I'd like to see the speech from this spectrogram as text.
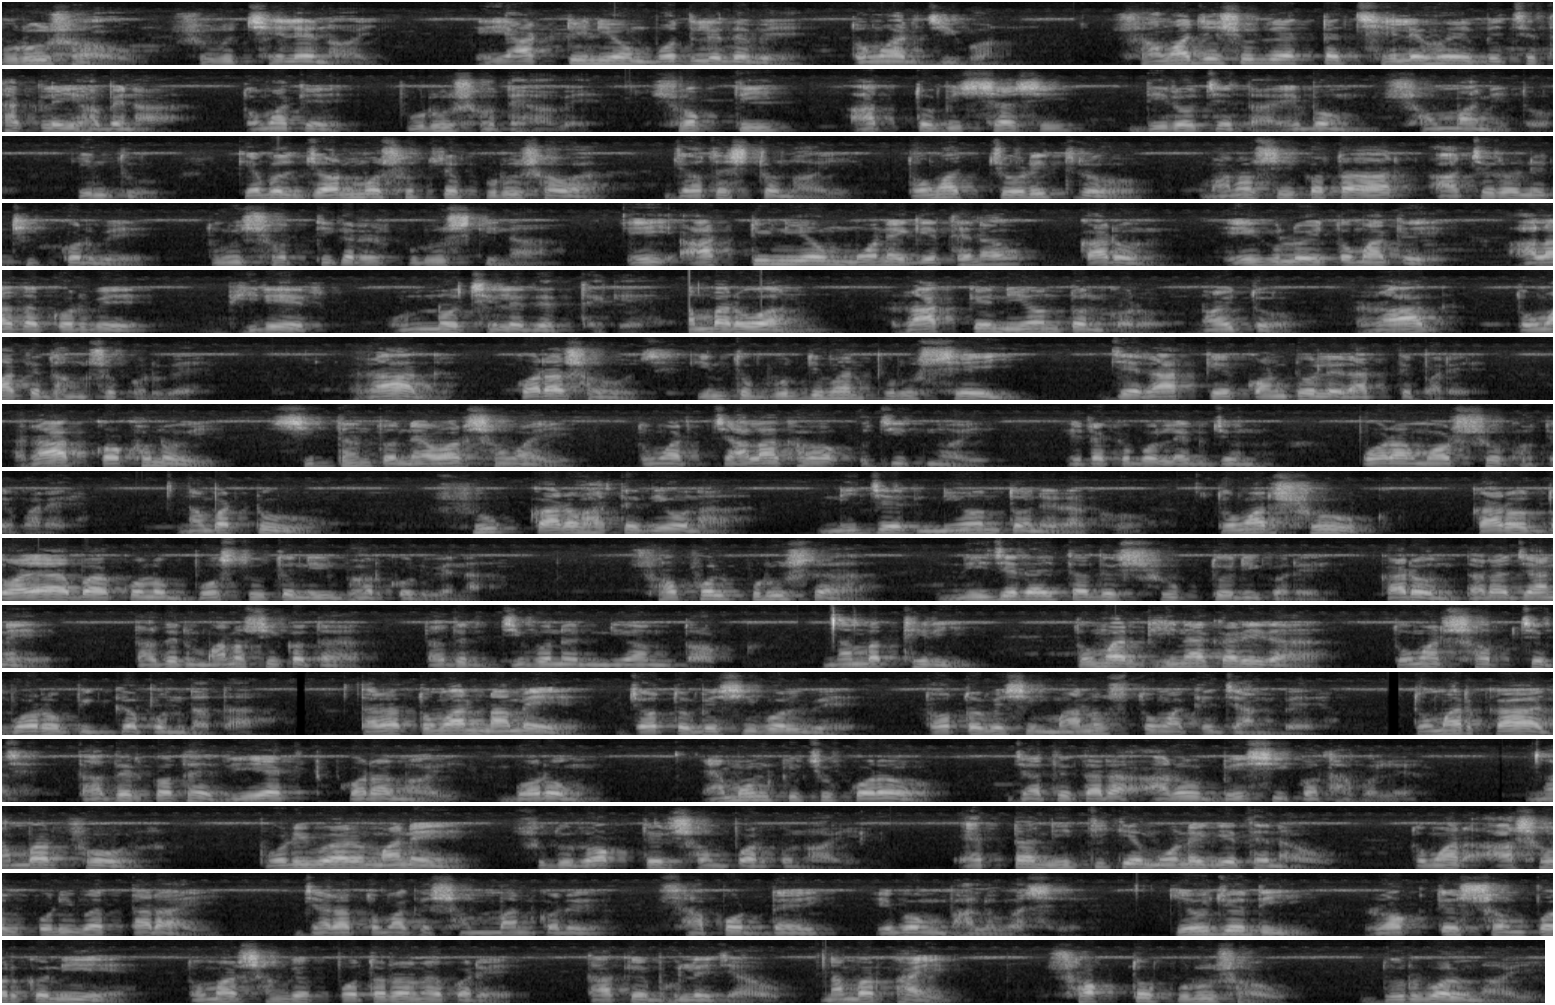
পুরুষ হও, শুধু ছেলে নয়, এই আটটি নিয়ম বদলে দেবে তোমার জীবন। সমাজে শুধু একটা ছেলে হয়ে বেঁচে থাকলেই হবে না, তোমাকে পুরুষ হতে হবে। শক্তি, আত্মবিশ্বাসী, দৃঢ়চেতা এবং সম্মানিত। কিন্তু কেবল জন্মসূত্রে পুরুষ হওয়া যথেষ্ট নয়, তোমার চরিত্র, মানসিকতা আর আচরণে ঠিক করবে তুমি সত্যিকারের পুরুষ কিনা। এই আটটি নিয়ম মনে গেঁথে নাও, কারণ এইগুলোই তোমাকে আলাদা করবে ভিড়ের অন্য ছেলেদের থেকে। নাম্বার ওয়ান রাগকে নিয়ন্ত্রণ করো, নয়তো রাগ তোমাকে ধ্বংস করবে। রাগ করা সহজ, কিন্তু বুদ্ধিমান পুরুষ সেই যে রাগকে কন্ট্রোলে রাখতে পারে। রাগ কখনোই সিদ্ধান্ত নেওয়ার সময় তোমার চালাক হওয়া উচিত নয়, এটা কেবল একজন পরামর্শক হতে পারে। নাম্বার টু সুখ কারও হাতে দিও না নিজের নিয়ন্ত্রণে রাখো। তোমার সুখ কারও দয়া বা কোনো বস্তুতে নির্ভর করবে না। সফল পুরুষরা নিজেরাই তাদের সুখ তৈরি করে, কারণ তারা জানে তাদের মানসিকতা তাদের জীবনের নিয়ন্ত্রক। নাম্বার থ্রি, তোমার ঘৃণাকারীরা তোমার সবচেয়ে বড় বিজ্ঞাপনদাতা। তারা তোমার নামে যত বেশি বলবে, তত বেশি মানুষ তোমাকে জানবে। তোমার কাজ তাদের কথায় রিয়্যাক্ট করা নয়, বরং এমন কিছু করো যাতে তারা আরও বেশি কথা বলে। নাম্বার ফোর পরিবার মানে শুধু রক্তের সম্পর্ক নয়। একটা নীতিকে মনে গেঁথে নাও, তোমার আসল পরিবার তারাই, যারা তোমাকে সম্মান করে সাপোর্ট দেয় এবং ভালোবাসে। কেউ যদি রক্তের সম্পর্ক নিয়ে তোমার সঙ্গে প্রতারণা করে, তাকে ভুলে যাও। নাম্বার ফাইভ শক্ত পুরুষ হও। দুর্বল নয়।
